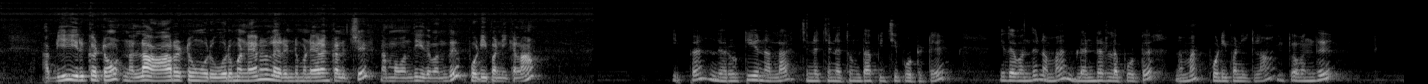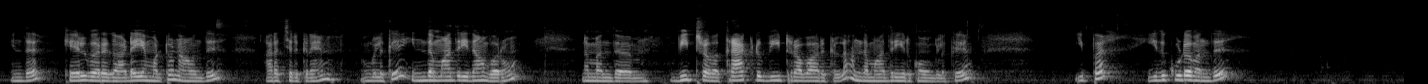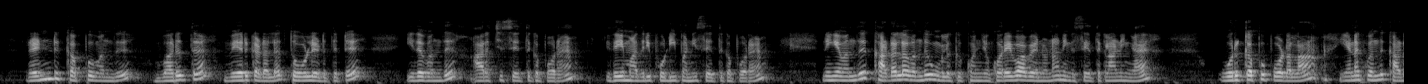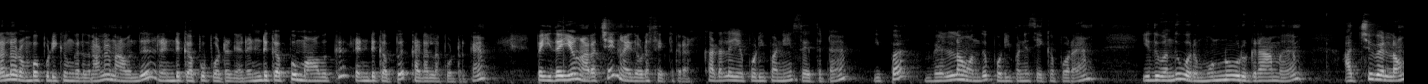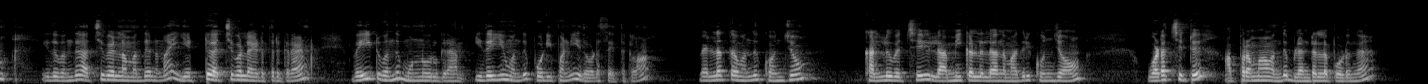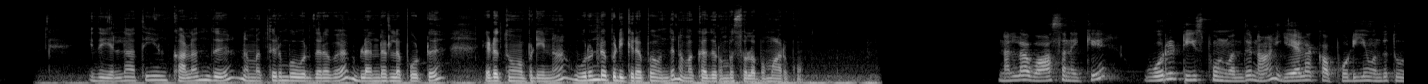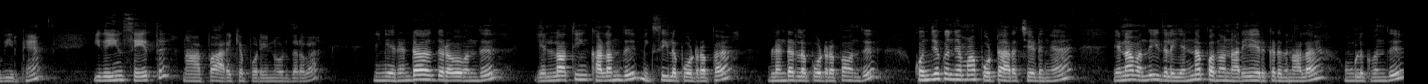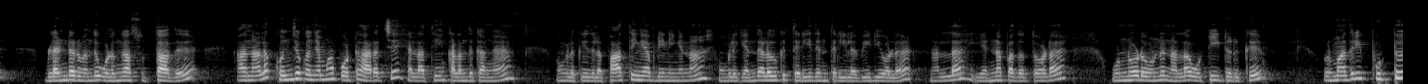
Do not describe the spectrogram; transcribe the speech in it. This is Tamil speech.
அப்படியே இருக்கட்டும். நல்லா ஆறட்டும். ஒரு ஒரு மணி நேரம் இல்லை ரெண்டு மணி நேரம் கழித்து நம்ம வந்து இதை வந்து பொடி பண்ணிக்கலாம். இப்போ இந்த ரொட்டியை நல்லா சின்ன சின்ன துண்டாக பிச்சு போட்டுட்டு இதை வந்து நம்ம பிளெண்டரில் போட்டு நம்ம பொடி பண்ணிக்கலாம். இப்போ வந்து இந்த கேழ்வரகு அடையை மட்டும் நான் வந்து அரைச்சிருக்கிறேன். உங்களுக்கு இந்த மாதிரி தான் வரும். நம்ம இந்த வீட் ரவை கிராக்டு வீட் ரவா இருக்குல்ல அந்த மாதிரி இருக்கும் உங்களுக்கு. இப்போ இது கூட வந்து ரெண்டு கப்பு வந்து வறுத்த வேர்க்கடலை தோல் எடுத்துகிட்டு இதை வந்து அரைச்சி சேர்த்துக்க போகிறேன் இதே மாதிரி பொடி பண்ணி சேர்த்துக்க போகிறேன் நீங்கள் வந்து கடலை வந்து உங்களுக்கு கொஞ்சம் குறைவாக வேணும்னா நீங்கள் சேர்த்துக்கலாம். நீங்கள் ஒரு கப்பு போடலாம். எனக்கு வந்து கடலை ரொம்ப பிடிக்குங்கிறதுனால நான் வந்து ரெண்டு கப்பு போட்டிருக்கேன். ரெண்டு கப்பு மாவுக்கு ரெண்டு கப்பு கடலை போட்டிருக்கேன். இப்போ இதையும் அரைச்சி நான் இதோட சேர்த்துக்கிறேன். கடலையை பொடி பண்ணி சேர்த்துட்டேன். இப்போ வெல்லம் வந்து பொடி பண்ணி சேர்க்க போகிறேன் இது வந்து ஒரு முந்நூறு கிராமு. அச்சு வெல்லம். இது வந்து அச்சு வெல்லம் வந்து என்னென்னா எட்டு அச்சு வெல்லம் எடுத்துருக்கிறேன். வெயிட் வந்து முந்நூறு கிராம். இதையும் வந்து பொடி பண்ணி இதோட சேர்த்துக்கலாம். வெள்ளத்தை வந்து கொஞ்சம் கல் வச்சு இல்லை அம்மிக்கல்லில் அந்த மாதிரி கொஞ்சம் உடச்சிட்டு அப்புறமா வந்து பிளெண்டரில் போடுங்க. இது எல்லாத்தையும் கலந்து நம்ம திரும்ப ஒரு தடவை பிளெண்டரில் போட்டு எடுத்தோம் அப்படின்னா உருண்டை பிடிக்கிறப்ப வந்து நமக்கு அது ரொம்ப சுலபமாக இருக்கும். நல்லா வாசனைக்கு ஒரு டீஸ்பூன் வந்து நான் ஏலக்காய் பொடியும் வந்து தூவியிருக்கேன். இதையும் சேர்த்து நான் இப்போ அரைக்க போகிறேன் இன்னொரு தடவை. நீங்கள் ரெண்டாவது தடவை வந்து எல்லாத்தையும் கலந்து மிக்சியில் போடுறப்ப பிளெண்டரில் போடுறப்ப வந்து கொஞ்சம் கொஞ்சமாக போட்டு அரைச்சிடுங்க ஏன்னா வந்து இதில் எண்ணெய் பதம் நிறைய இருக்கிறதுனால உங்களுக்கு வந்து பிளெண்டர் வந்து ஒழுங்காக சுத்தாது. அதனால் கொஞ்சம் கொஞ்சமாக போட்டு அரைச்சி எல்லாத்தையும் கலந்துக்கங்க. உங்களுக்கு இதில் பார்த்தீங்க அப்படின்னீங்கன்னா உங்களுக்கு எந்த அளவுக்கு தெரியுதுன்னு தெரியல வீடியோவில் நல்ல எண்ணெய் பதத்தோட ஒன்றோட ஒன்று நல்லா ஒட்டிகிட்டு இருக்குது ஒரு மாதிரி புட்டு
